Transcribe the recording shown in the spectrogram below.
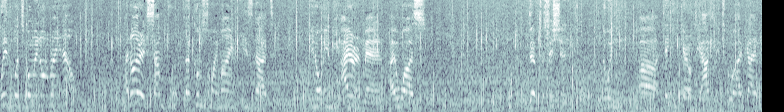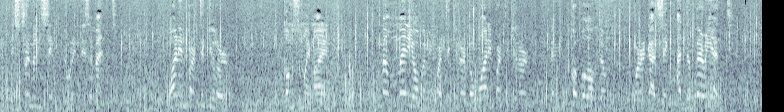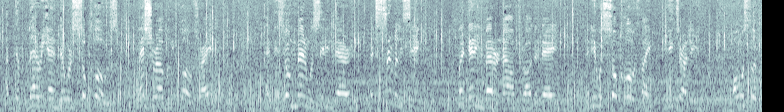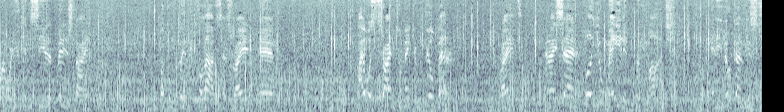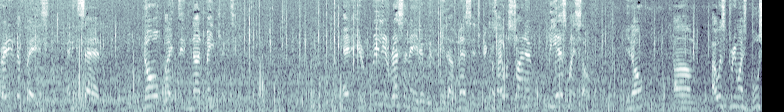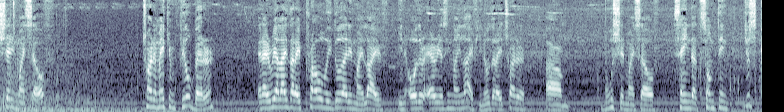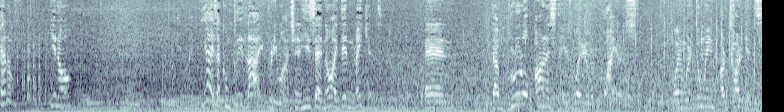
with what's going on right now. Another example that comes to my mind is that, you know, in the Ironman, I was the physician doing, uh, taking care of the athletes who had gotten extremely sick during this event. One in particular comes to my mind, many of them in particular, but one in particular, and a couple of them were got sick at the very end. At the very end, they were so close, measurably close, right? And this young man was sitting there, extremely sick, but getting better now throughout the day. And he was so close, like literally, almost to a point where you can see the finish line, but completely collapses, right? And I was trying to make him feel better, right? And I said, Well, you made it pretty much. And he looked at me straight in the face and he said, No, I did not make it. And it really resonated with me that message because I was trying to BS myself, you know? Um, I was pretty much bullshitting myself, trying to make him feel better. And I realized that I probably do that in my life, in other areas in my life, you know, that I try to um, bullshit myself, saying that something just kind of, you know, yeah, it's a complete lie, pretty much. And he said, no, I didn't make it. And that brutal honesty is what it requires when we're doing our targets.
